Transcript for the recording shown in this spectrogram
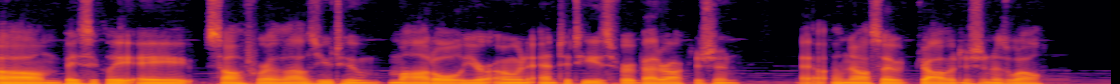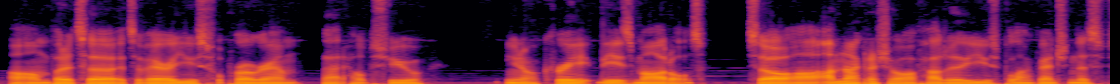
um, basically a software that allows you to model your own entities for Bedrock Edition, uh, and also Java Edition as well. Um, but it's a it's a very useful program that helps you, you know, create these models. So uh, I'm not going to show off how to use Blockbench in this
